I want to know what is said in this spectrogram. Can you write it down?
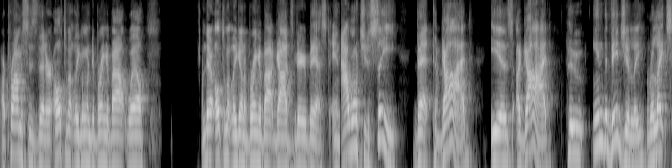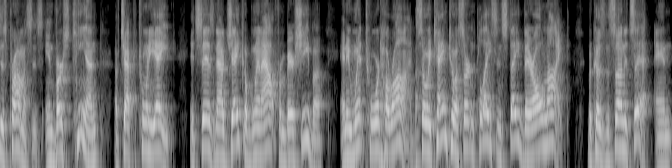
are promises that are ultimately going to bring about well they're ultimately going to bring about God's very best. And I want you to see that God is a God who individually relates his promises. In verse 10 of chapter 28, it says, Now Jacob went out from Beersheba and he went toward Haran. So he came to a certain place and stayed there all night because the sun had set. And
